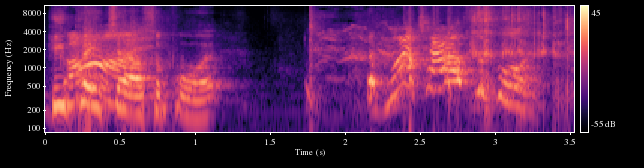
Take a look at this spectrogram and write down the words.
he gone. paid child support. What child support?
